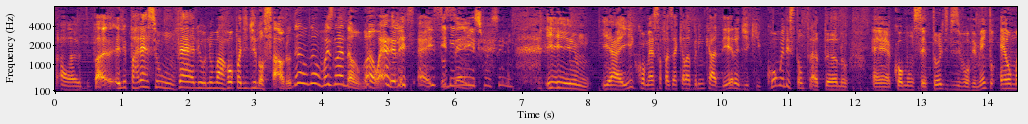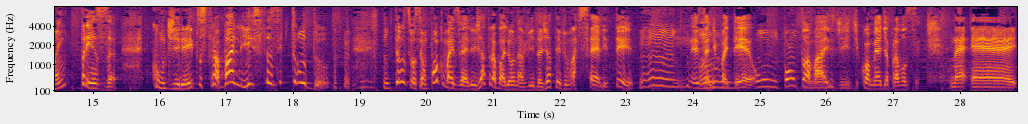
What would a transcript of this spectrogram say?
Ah, ele parece um velho numa roupa de dinossauro. Não, não, mas não é não. Não, é, ele, é isso ele sim. É isso, sim. E, e aí começa a fazer aquela brincadeira de que como eles estão tratando é, como um setor de desenvolvimento, é uma empresa com direitos trabalhistas e tudo. Então, se você é um pouco mais velho já trabalhou na vida, já teve uma CLT, hum, esse hum. anime vai ter um ponto a mais de, de comédia para você. Né, é,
